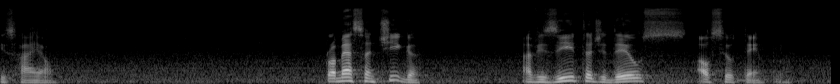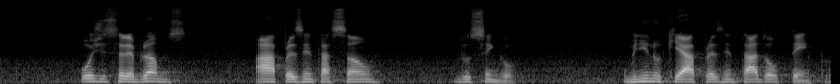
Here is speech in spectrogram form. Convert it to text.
Israel promessa antiga, a visita de Deus ao seu templo. Hoje celebramos a apresentação do Senhor, o menino que é apresentado ao templo.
